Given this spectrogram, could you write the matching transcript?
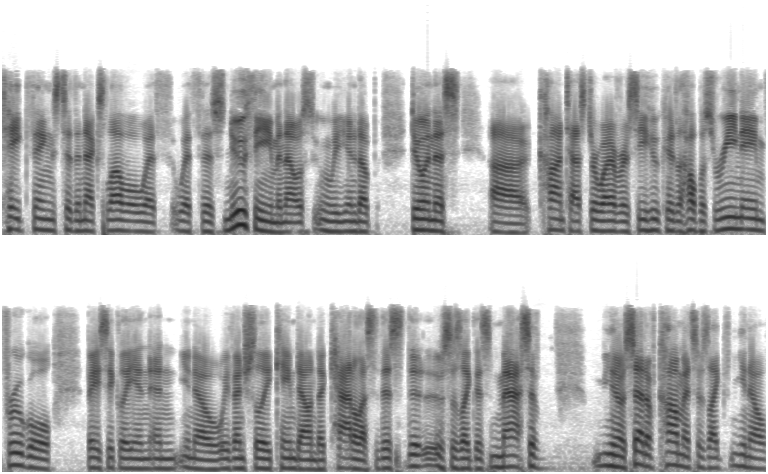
take things to the next level with with this new theme. And that was when we ended up doing this uh, contest or whatever see who could help us rename frugal basically. And and you know we eventually came down to catalyst. This this was like this massive you know set of comments. It was like you know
